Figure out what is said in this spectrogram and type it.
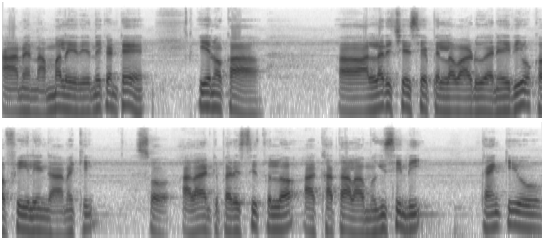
ఆమె నమ్మలేదు. ఎందుకంటే ఈయన ఒక అల్లరి చేసే పిల్లవాడు అనేది ఒక ఫీలింగ్ ఆమెకి. సో అలాంటి పరిస్థితుల్లో ఆ కథ అలా ముగిసింది. థ్యాంక్ యూ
